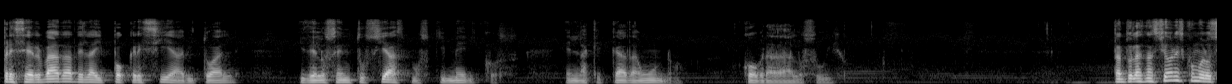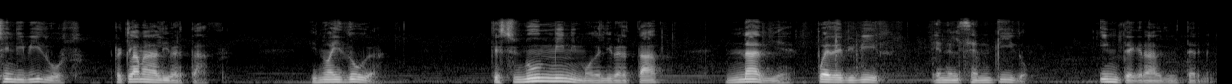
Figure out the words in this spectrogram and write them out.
preservada de la hipocresía habitual y de los entusiasmos quiméricos en la que cada uno cobrará lo suyo. Tanto las naciones como los individuos reclaman la libertad. Y no hay duda que sin un mínimo de libertad nadie puede vivir en el sentido integral del término,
